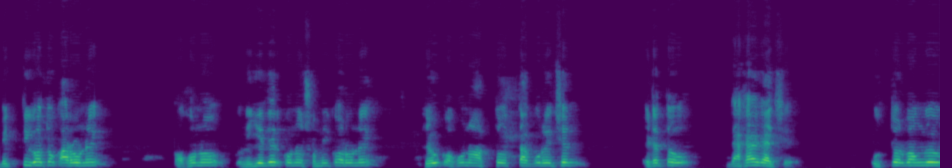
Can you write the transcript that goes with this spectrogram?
ব্যক্তিগত কারণে, কখনো নিজেদের কোনো সমীকরণে, কেউ কখনো আত্মহত্যা করেছেন। এটা তো দেখা গেছে। উত্তরবঙ্গেও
